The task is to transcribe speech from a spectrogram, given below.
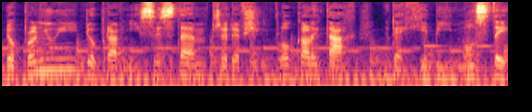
Doplňují dopravní systém především v lokalitách, kde chybí mosty.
